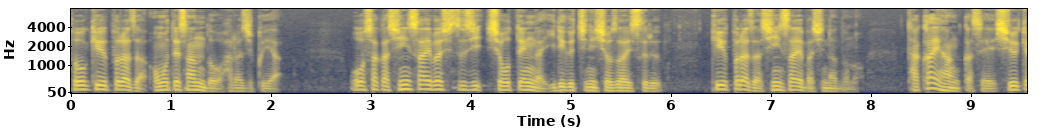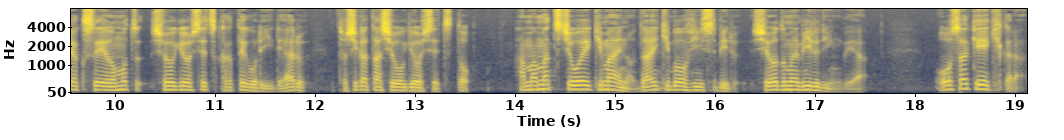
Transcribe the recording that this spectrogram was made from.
東急プラザ表参道原宿や大阪心斎橋筋商店街入り口に所在する旧プラザ心斎橋などの高い繁華性集客性を持つ商業施設カテゴリーである都市型商業施設と浜松町駅前の大規模オフィスビル汐留ビルディングや大崎駅から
